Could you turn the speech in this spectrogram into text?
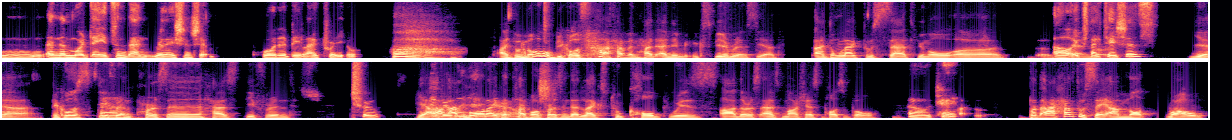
mm, and then more dates and then relationship? What would it be like for you? I don't know because I haven't had any experience yet. I don't like to set, you know, uh, uh, Oh, expectations. Yeah, because Uh, different person has different. True. Yeah, everyone I'm more like a type of person that likes to cope with others as much as possible. Oh, okay. But I have to say, I'm not well.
